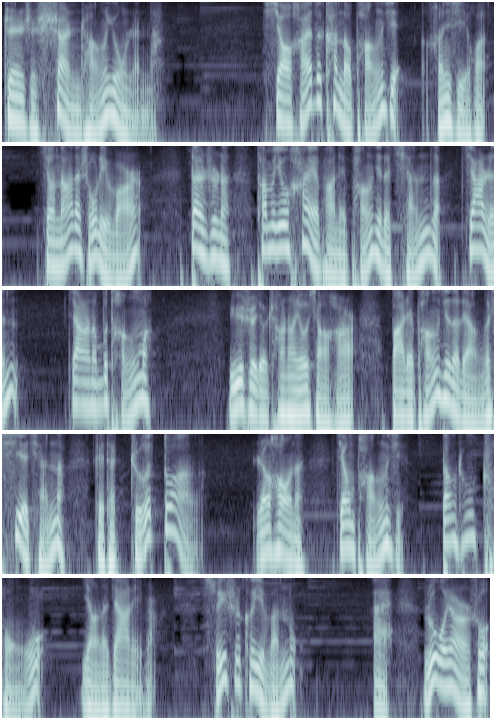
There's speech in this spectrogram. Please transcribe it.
真是擅长用人呐。小孩子看到螃蟹很喜欢，想拿在手里玩，但是呢，他们又害怕那螃蟹的钳子夹人，夹上那不疼吗？于是就常常有小孩把这螃蟹的两个蟹钳呢给它折断了，然后呢，将螃蟹当成宠物养在家里边。随时可以玩弄，哎，如果要是说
